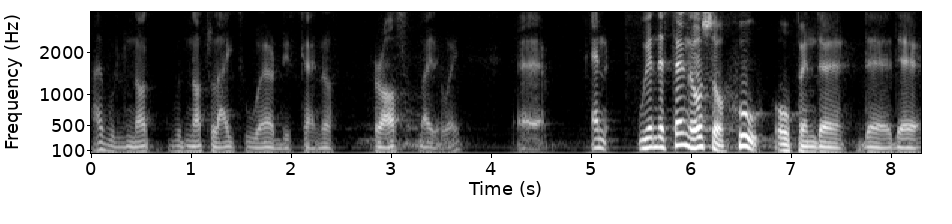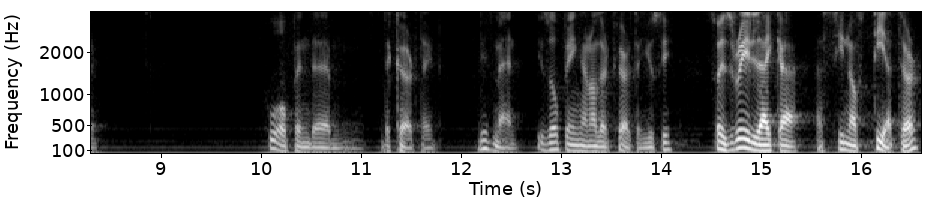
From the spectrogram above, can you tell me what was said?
I would not would not like to wear this kind of ruff, by the way. Uh, and we understand also who opened the, the, the who opened the, um, the curtain. This man is opening another curtain, you see? So it's really like a, a scene of theater.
